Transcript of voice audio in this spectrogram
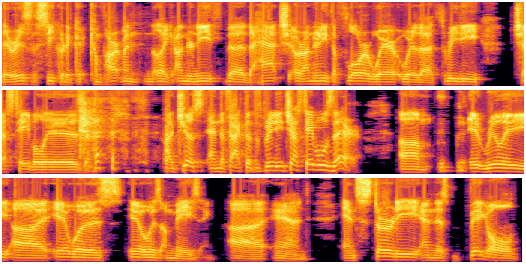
there is the secret compartment like underneath the the hatch or underneath the floor where where the 3D chess table is and I just and the fact that the 3D chess table was there. Um it really uh it was it was amazing uh and and sturdy and this big old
